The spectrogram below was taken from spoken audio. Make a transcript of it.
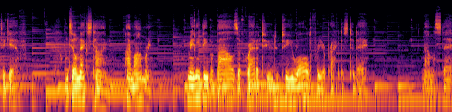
to give. Until next time, I'm Omri. Many deep bows of gratitude to you all for your practice today. Namaste.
